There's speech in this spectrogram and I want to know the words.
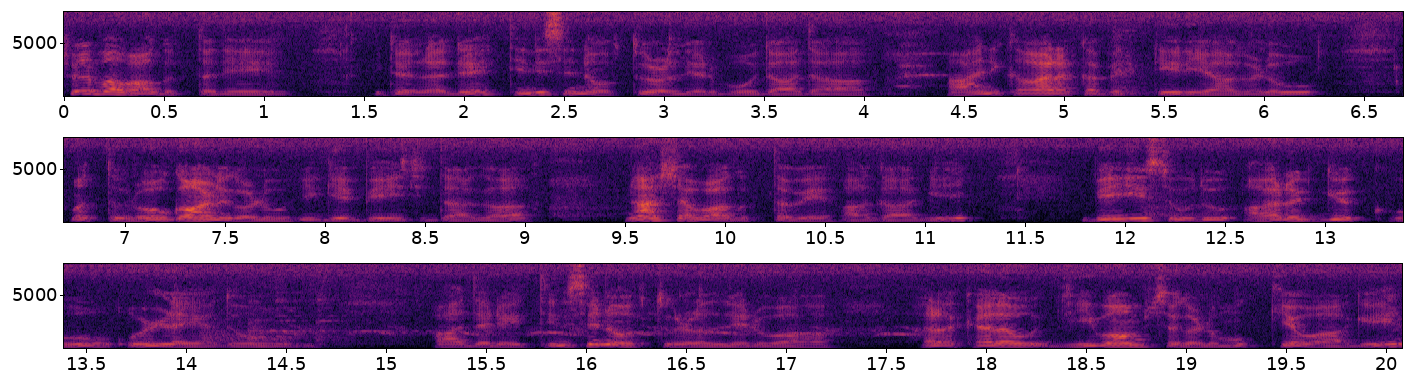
ಸುಲಭವಾಗುತ್ತದೆ. ಇದಲ್ಲದೆ ತಿನಿಸಿನ ವಸ್ತುಗಳಲ್ಲಿರಬಹುದಾದ ಹಾನಿಕಾರಕ ಬ್ಯಾಕ್ಟೀರಿಯಾಗಳು ಮತ್ತು ರೋಗಾಣುಗಳು ಹೀಗೆ ಬೇಯಿಸಿದಾಗ ನಾಶವಾಗುತ್ತವೆ. ಹಾಗಾಗಿ ಬೇಯಿಸುವುದು ಆರೋಗ್ಯಕ್ಕೂ ಒಳ್ಳೆಯದು. ಆದರೆ ತಿನಿಸಿನ ವಸ್ತುಗಳಲ್ಲಿರುವ ಕೆಲವು ಜೀವಾಂಶಗಳು ಮುಖ್ಯವಾಗಿ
